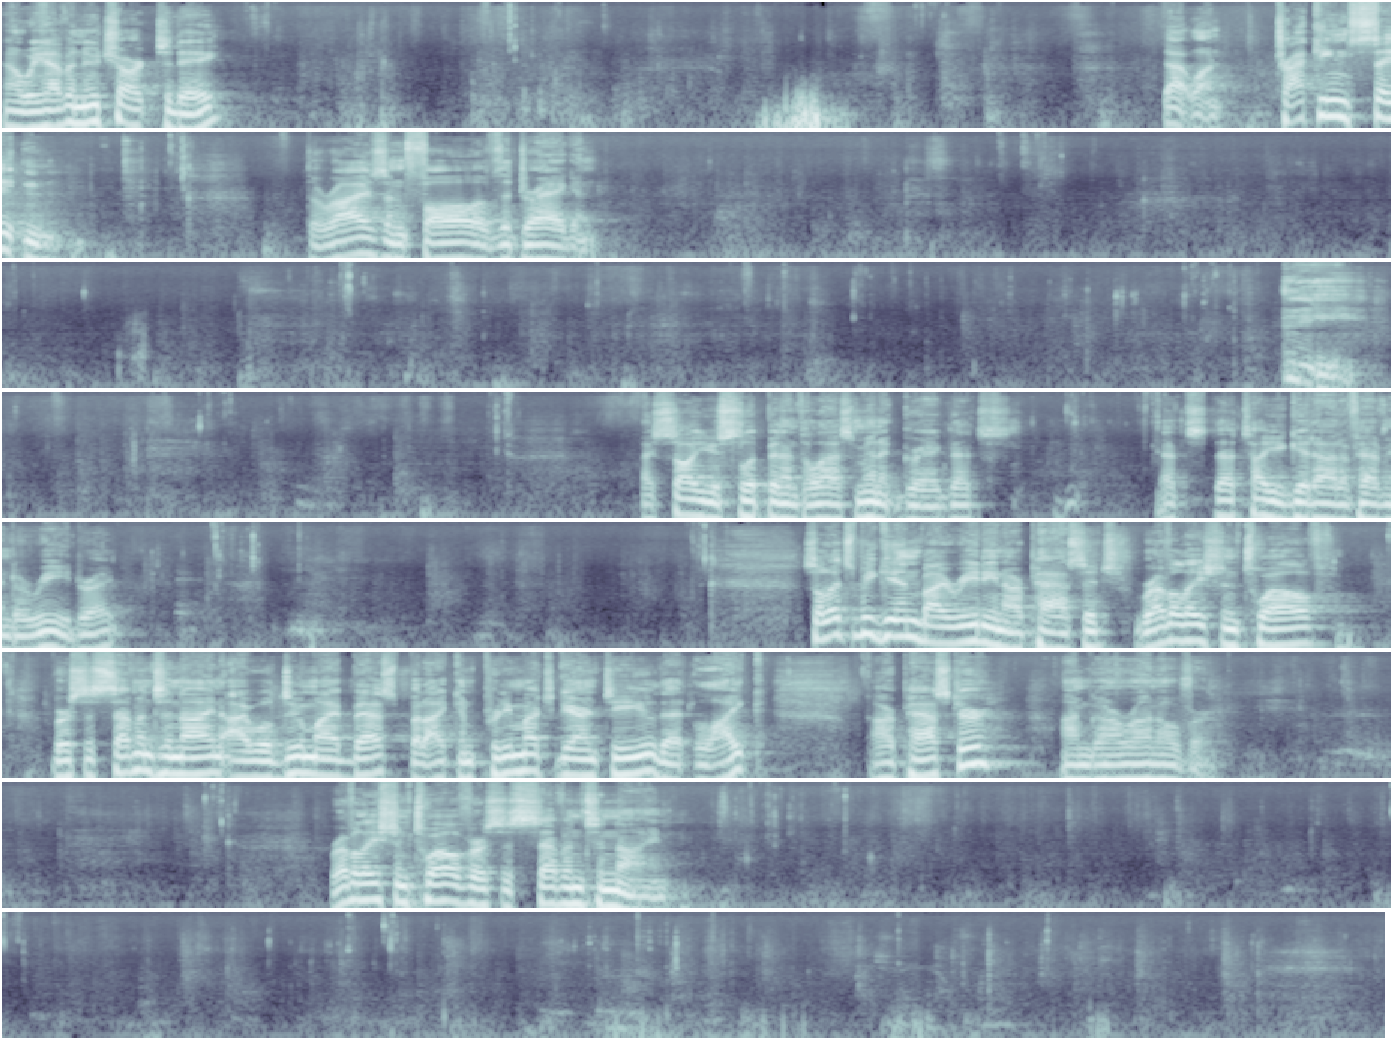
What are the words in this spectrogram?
Now we have a new chart today. That one. Tracking Satan. The rise and fall of the dragon. I saw you slip in at the last minute, Greg. That's that's that's how you get out of having to read, right? So let's begin by reading our passage, Revelation 12, verses 7 to 9. I will do my best, but I can pretty much guarantee you that, like our pastor, I'm going to run over. Revelation 12, verses 7 to 9.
